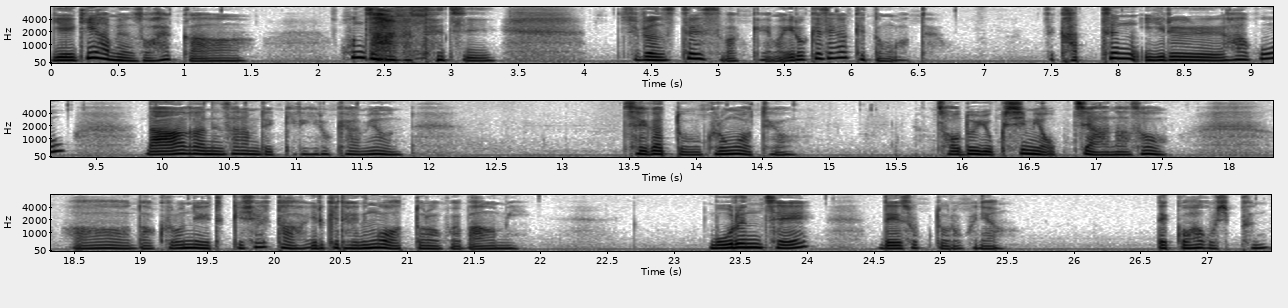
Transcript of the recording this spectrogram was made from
얘기하면서 할까? 혼자 하면 되지. 주변 스트레스 받게. 막 이렇게 생각했던 것 같아요. 같은 일을 하고 나아가는 사람들끼리 이렇게 하면 제가 또 그런 것 같아요. 저도 욕심이 없지 않아서 아, 나 그런 얘기 듣기 싫다. 이렇게 되는 것 같더라고요, 마음이. 모른 채 내 속도로 그냥 내 거 하고 싶은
